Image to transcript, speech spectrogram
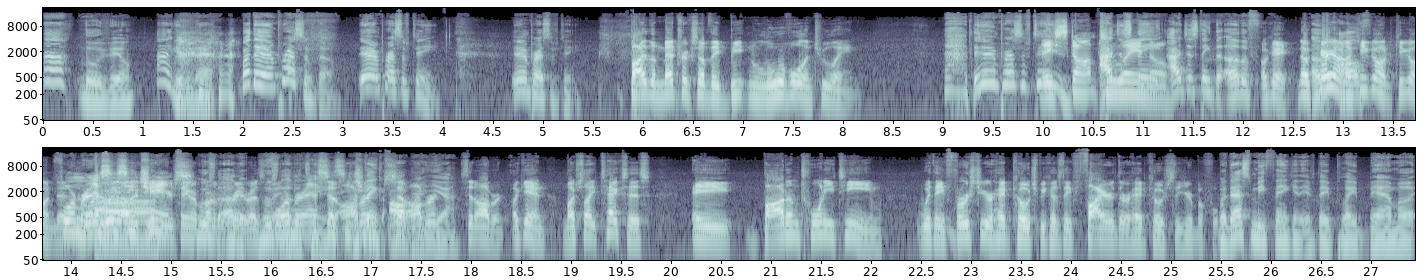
Ah, Louisville. I give them that. but they're impressive though. They're an impressive team. They're an impressive team. By the metrics of they've beaten Louisville and Tulane. They're an impressive team. They stomped I just Tulane, think, though. I just think the other. Okay, no, Other- carry on. I'll- keep going. Keep going. Former We're- SEC we're- You're champs. saying we're Who's part of the a great other- who's resume. the Former other team? SEC Said champs. Auburn. I think Said Auburn. Auburn. Yeah. Said Auburn. Again, much like Texas, a bottom 20 team with a first-year head coach because they fired their head coach the year before. But that's me thinking if they play Bama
